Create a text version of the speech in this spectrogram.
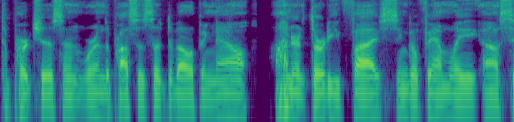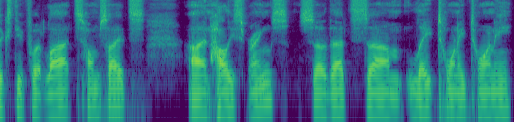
to purchase, and we're in the process of developing now. 135 single family, uh, 60 foot lots, home sites uh, in Holly Springs. So that's um, late 2020.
